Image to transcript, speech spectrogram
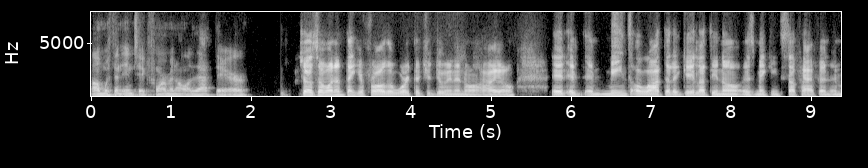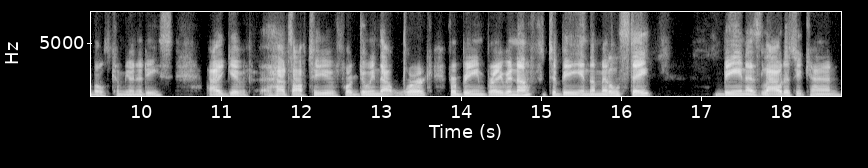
um, with an intake form and all of that there. Joseph, I want to thank you for all the work that you're doing in Ohio. It, it, it means a lot that a gay Latino is making stuff happen in both communities. I give hats off to you for doing that work, for being brave enough to be in the middle state, being as loud as you can,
